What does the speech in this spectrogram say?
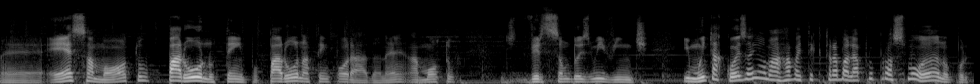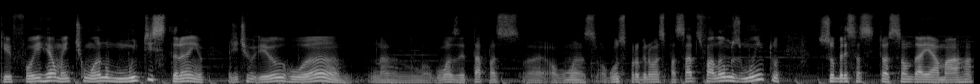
é, essa moto parou no tempo, parou na temporada, né? A moto versão 2020. E muita coisa a Yamaha vai ter que trabalhar para o próximo ano, porque foi realmente um ano muito estranho. A gente, eu e o Juan, em algumas etapas, eh, algumas, alguns programas passados, falamos muito sobre essa situação da Yamaha.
